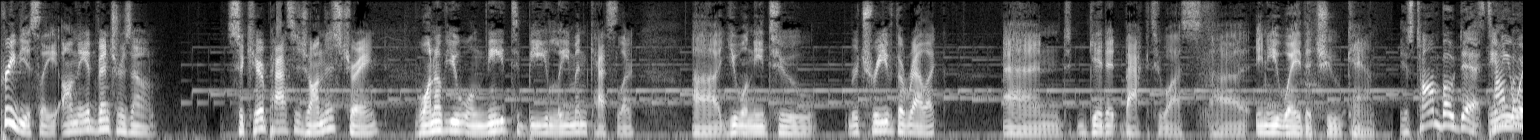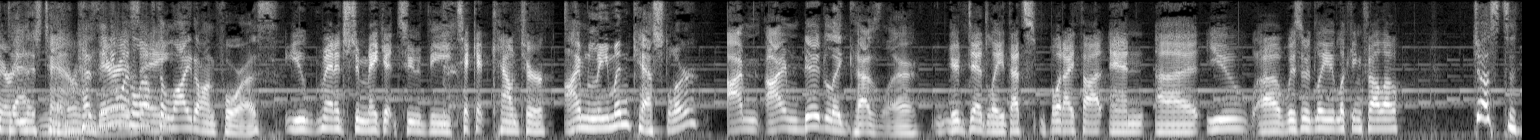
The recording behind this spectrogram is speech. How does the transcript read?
Previously on the Adventure Zone. Secure passage on this train. One of you will need to be Leeman Kessler. Uh, you will need to retrieve the relic and get it back to us uh, any way that you can. Is Tom Bodett Tom anywhere in this town? literally- Has There anyone is left a- a light on for us? You managed to make it to the ticket counter. I'm Leeman Kessler. I'm I'm Diddley Kessler. You're deadly. That's what I thought. And uh, you, uh, wizardly looking fellow. Justin.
